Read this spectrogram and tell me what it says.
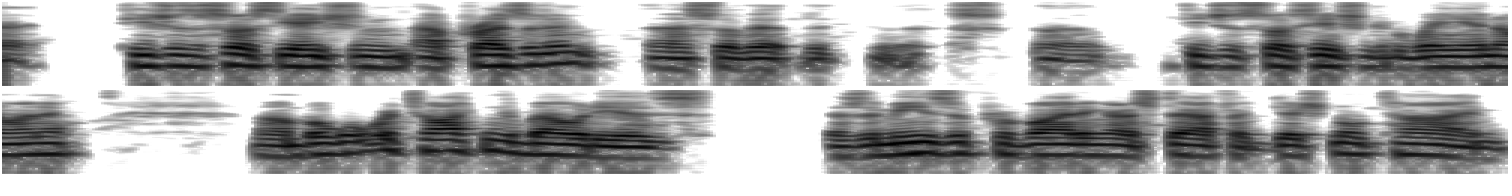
uh, Teachers Association president so that the Teachers Association could weigh in on it. Um, but what we're talking about is, as a means of providing our staff additional time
